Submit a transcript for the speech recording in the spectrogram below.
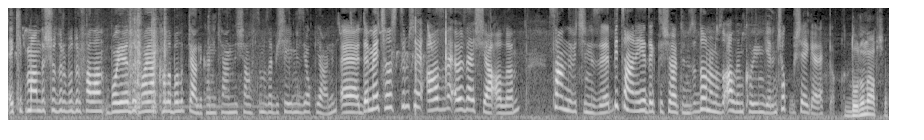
ekipmanda şudur budur falan boyadı bayağı kalabalık geldik. Hani kendi şahsımıza bir şeyimiz yok yani. E, demeye çalıştığım şey az ve öz eşya alın. Sandviçinizi, bir tane yedek tişörtünüzü, donunuzu alın koyun gelin. Çok bir şey gerek yok. donu ne yapacak?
